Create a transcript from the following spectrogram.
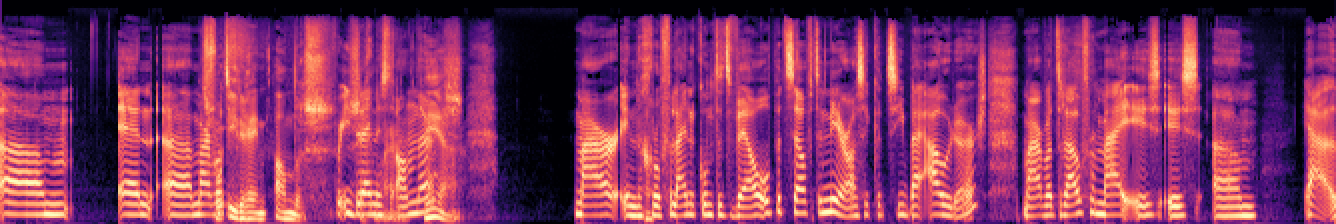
Um, en, uh, maar voor wat, iedereen anders. Voor iedereen is het anders. Ja. Maar in de grove lijnen komt het wel op hetzelfde neer als ik het zie bij ouders. Maar wat rouw voor mij is, is um, ja,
